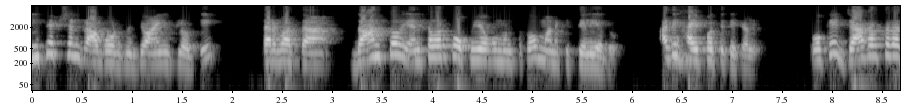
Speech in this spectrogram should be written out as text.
ఇన్ఫెక్షన్ రాకూడదు జాయింట్లోకి. తర్వాత దాంతో ఎంతవరకు ఉపయోగం ఉంటుందో మనకి తెలియదు. అది హైపోథెటికల్ ఓకే జాగ్రత్తగా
